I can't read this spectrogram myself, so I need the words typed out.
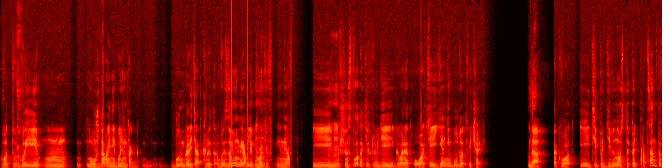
вот вы, ну уж давай не будем так, будем говорить открыто, вы за или против И mm большинство таких людей говорят, о, окей, я не буду отвечать. Да. Так вот, и типа 95%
